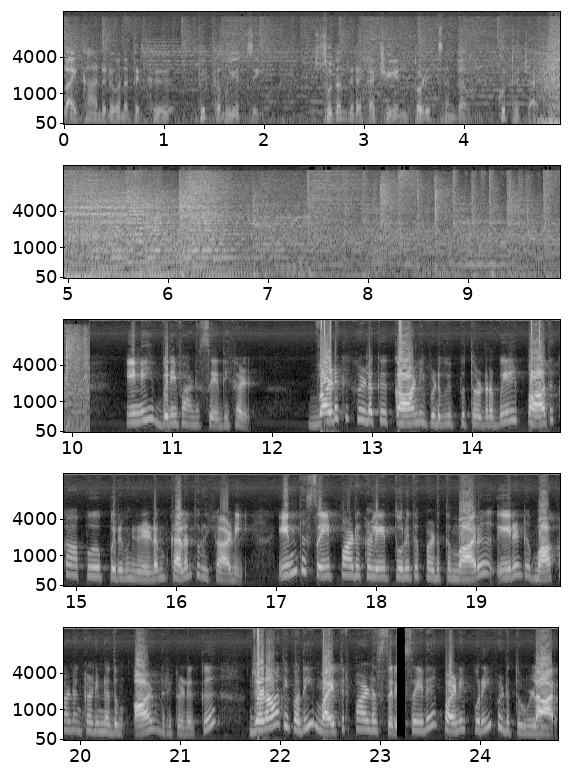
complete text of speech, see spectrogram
லைக்கா நிறுவனத்திற்கு விற்க முயற்சி. சுதந்திர கட்சியின் தொழிற்சங்கம் குற்றச்சாட்டு. இனி விரிவான செய்திகள். வடக்கு கிழக்கு காணி விடுவிப்பு தொடர்பில் பாதுகாப்பு பிரிவினரிடம் கலந்துரையாடி இந்த செயற்பாடுகளை துரிதப்படுத்துமாறு இரண்டு மாகாணங்களினதும் ஆளுநர்களுக்கு ஜனாதிபதி மைத்திரிபால சிறிசேன பணிப்புரை விடுத்துள்ளார்.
